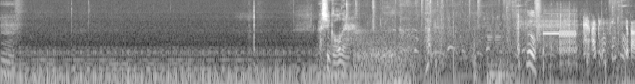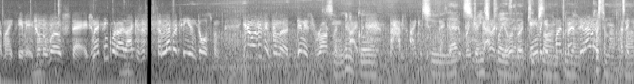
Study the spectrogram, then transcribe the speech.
Hmm. I should go there. Oof. I've been thinking about my image on the world stage, and I think what I like is a celebrity endorsement. You know, everything from a Dennis Rodman So we're gonna go Perhaps I could to that strange place that it keeps on putting a question mark on top.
